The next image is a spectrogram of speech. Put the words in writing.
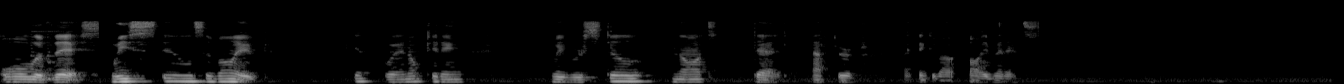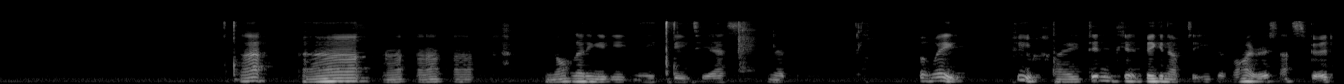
all of this. We still survived. Yep, we're not kidding. We were still not dead after, I think, about five minutes. Ah, ah, ah, ah, ah. Not letting you eat me, BTS. Nope. But wait, phew, I didn't get big enough to eat the virus. That's good.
